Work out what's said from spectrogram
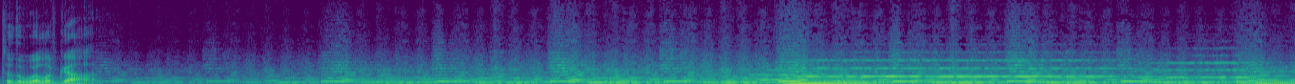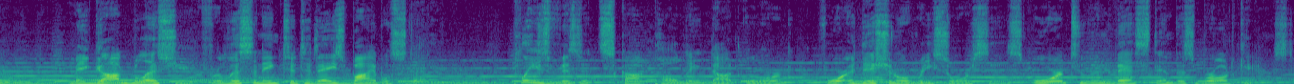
to the will of God. May God bless you for listening to today's Bible study. Please visit scottpauley.org for additional resources or to invest in this broadcast.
